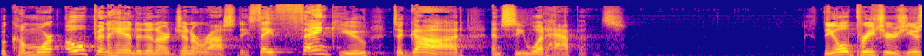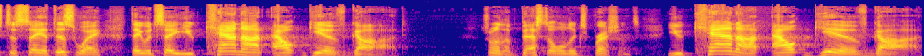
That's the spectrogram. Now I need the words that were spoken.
become more open handed in our generosity. Say thank you to God and see what happens. The old preachers used to say it this way they would say, You cannot outgive God. It's one of the best old expressions. You cannot outgive God.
